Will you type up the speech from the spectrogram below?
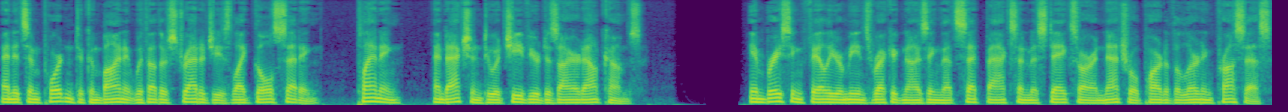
and it's important to combine it with other strategies like goal setting, planning, and action to achieve your desired outcomes. Embracing failure means recognizing that setbacks and mistakes are a natural part of the learning process,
